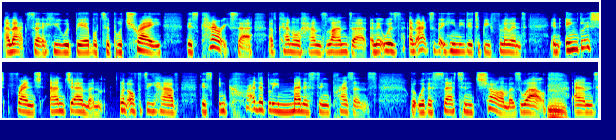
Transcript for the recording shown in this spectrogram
an actor who would be able to portray this character of Colonel Hans Landa. And it was an actor that he needed to be fluent in English, French, and German, and obviously have this incredibly menacing presence, but with a certain charm as well. Mm. And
